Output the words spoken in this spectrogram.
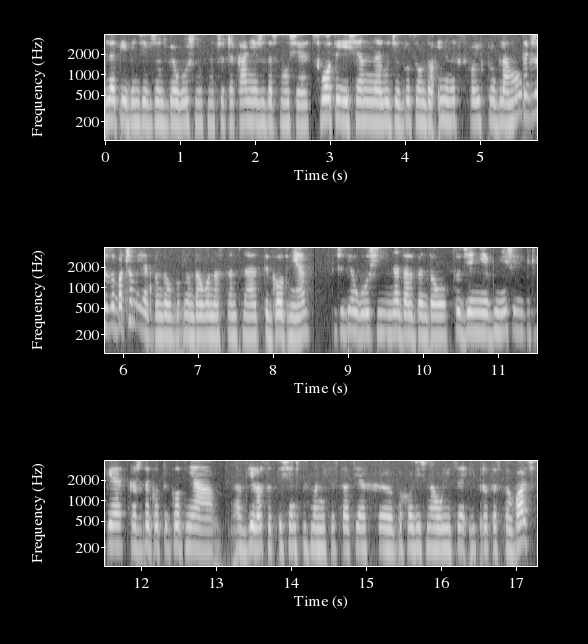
lepiej będzie wziąć Białorusinów na przeczekanie, że zaczną się słoty jesienne, ludzie wrócą do innych swoich problemów. Także zobaczymy, jak będą wyglądały następne tygodnie czy Białorusini nadal będą codziennie w mniejszej liczbie każdego tygodnia w wieloset tysięcznych manifestacjach e, wychodzić na ulicę i protestować.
